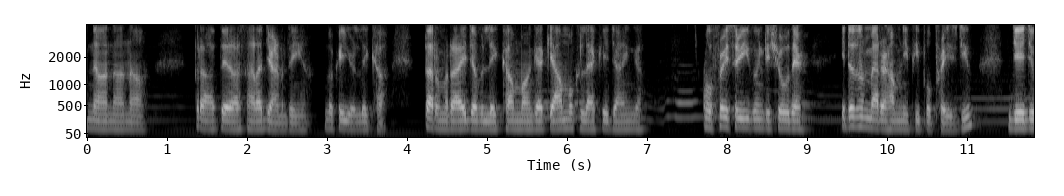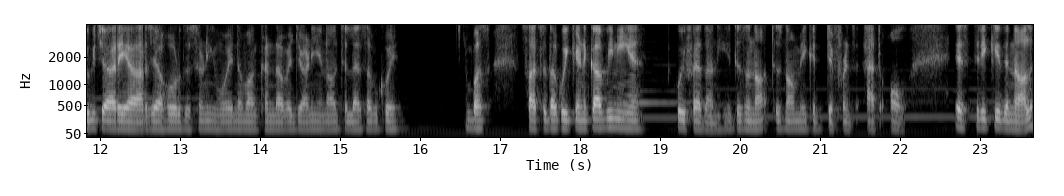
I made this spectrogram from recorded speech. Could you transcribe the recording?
ਨਾ ਨਾ ਨਾ ਭਰਾ ਤੇਰਾ ਸਾਰਾ ਜਾਣਦੇ ਆ look at your ਲੇਖਾ ਧਰਮਰਾਏ ਜਬ ਲੇਖਾ ਮੰਗਿਆ ਕਿਆ ਮੁਖ ਲੈ ਕੇ ਜਾਏਗਾ ਉਹ phrase are you going to show there it doesn't matter how many people praised you ਜੇ ਜੁਗ ਚਾਰੇ ਆਰ ਜਾ ਹੋਰ ਦਸਣੀ ਹੋਏ ਨਵਾਂ ਖੰਡਾ ਵਿੱਚ ਜਾਣੀਆਂ ਨਾਲ ਚੱਲੇ ਸਭ ਕੋਏ ਬਸ ਸੱਚ ਦਾ ਕੋਈ ਕਿਣਕਾ ਵੀ ਨਹੀਂ ਹੈ ਕੋਈ ਫਾਇਦਾ ਨਹੀਂ it does not does not make a difference at all. ਇਸ ਤਰੀਕੇ ਦੇ ਨਾਲ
